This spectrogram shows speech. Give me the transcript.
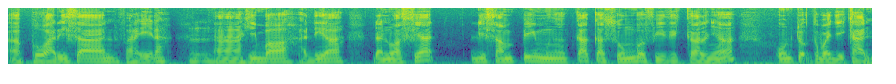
uh, pewarisan, faraid lah, hmm. uh, hibah, hadiah dan wasiat di samping mengekalkan sumber fizikalnya untuk kebajikan.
